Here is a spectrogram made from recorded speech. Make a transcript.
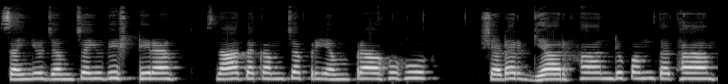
संयुजं च युधिष्ठिर स्नातकं च प्रियं प्राहुः षडर्घ्यार्हान् तथा।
